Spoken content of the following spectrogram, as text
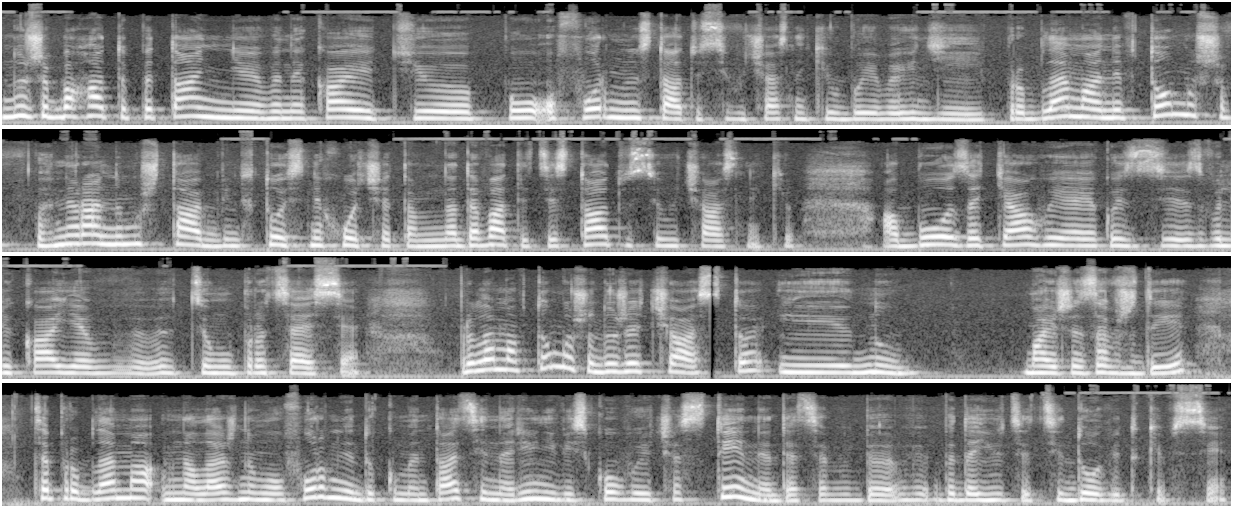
Дуже багато питань виникають е, по оформленню статусів учасників бойових дій. Проблема не в тому, що в генеральному штабі хтось не хоче там надавати ці статуси учасників або затягує, якось зволікає в цьому процесі. Проблема в тому, що дуже часто і ну. Майже завжди це проблема в належному оформленні документації на рівні військової частини, де це видаються ці довідки всі.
